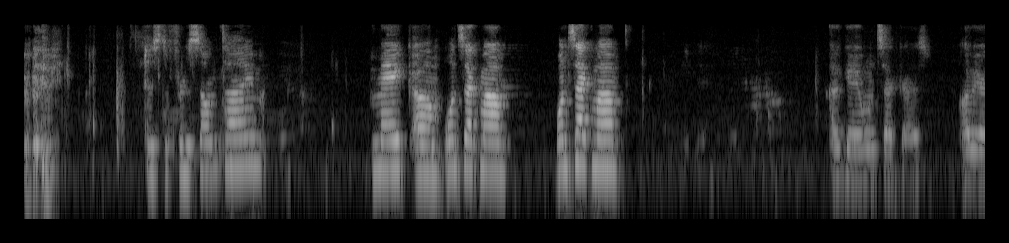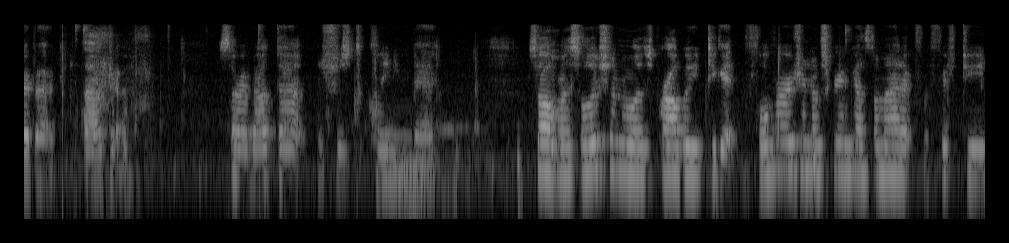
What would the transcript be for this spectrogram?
is to for some time make, um, one sec, mom. One sec, mom. Okay, one sec, guys. I'll be right back. Okay. Sorry about that. It's just a cleaning day. So, my solution was probably to get the full version of Screencast-O-Matic for 15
